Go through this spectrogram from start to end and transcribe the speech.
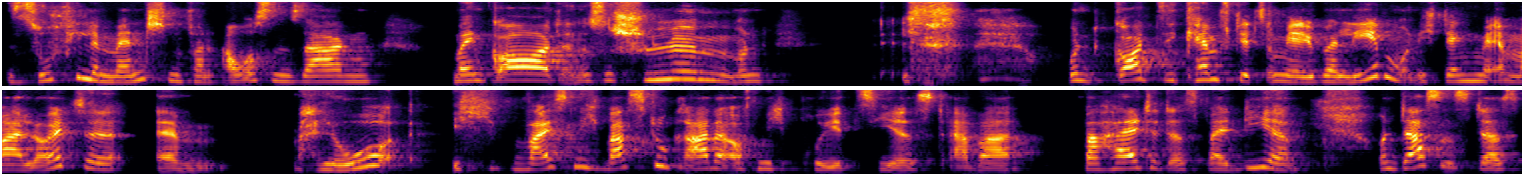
so viele Menschen von außen sagen, mein Gott, dann ist es schlimm und, und Gott, sie kämpft jetzt um ihr Überleben. Und ich denke mir immer, Leute, ähm, hallo, ich weiß nicht, was du gerade auf mich projizierst, aber behalte das bei dir. Und das ist das,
